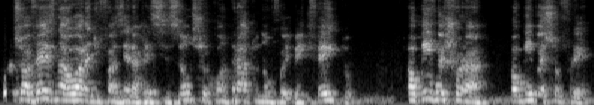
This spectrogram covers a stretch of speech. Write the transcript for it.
Por sua vez, na hora de fazer a rescisão, se o contrato não foi bem feito, alguém vai chorar, alguém vai sofrer.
